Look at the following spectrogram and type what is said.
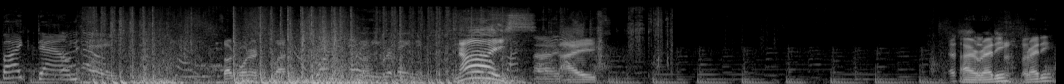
Spike down A. Start corner. Flash. One enemy remaining. Nice. Nice. That's All right, ready? Ready?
